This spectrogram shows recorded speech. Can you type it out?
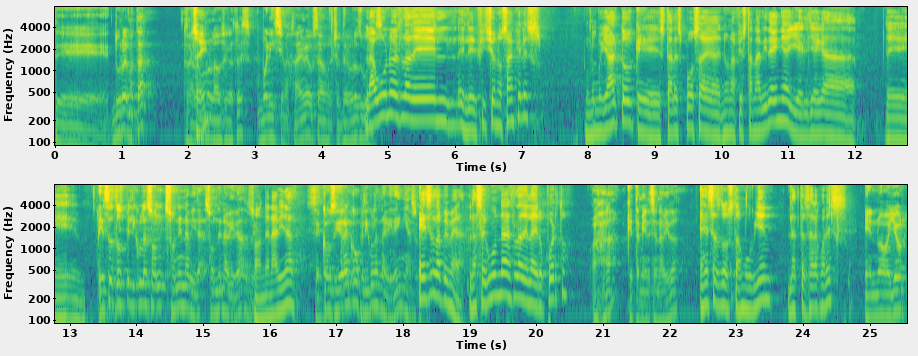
de Duro de matar, o sea, Sí. la 1, la 2 y la 3, buenísimas. A mí me gustaban mucho de Bruce. La uno es la del el edificio en Los Ángeles. Uno muy alto, que está la esposa en una fiesta navideña y él llega de. Esas dos películas son son de Navidad, son de Navidad, güey. Son de Navidad. Se consideran como películas navideñas. güey. Esa es la primera. La segunda es la del aeropuerto. Ajá, que también es de Navidad. Esas dos están muy bien. ¿La tercera cuál es? en Nueva York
